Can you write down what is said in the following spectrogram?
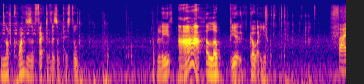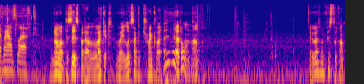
Not quite as effective as a pistol. I believe. Ah, hello, beaut. Go away, you. Five rounds left. I don't know what this is, but I like it. Wait, it looks like a tranquilizer. Eh, I don't want that. Wait, where's my pistol gone?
